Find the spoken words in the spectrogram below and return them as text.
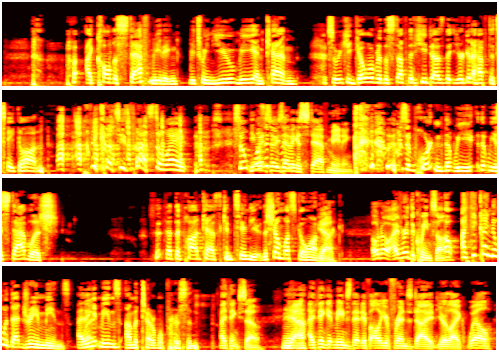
I called a staff meeting between you, me, and Ken so we could go over the stuff that he does that you're going to have to take on because he's passed away. So He went, so he's even- having a staff meeting. it was important that we, that we establish that the podcast continue. The show must go on, Yeah. Mark. Oh no, I've heard the Queen song. Oh, I think I know what that dream means. I think it means I'm a terrible person. I think so. Yeah. Yeah. I think it means that if all your friends died, you're like, well,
